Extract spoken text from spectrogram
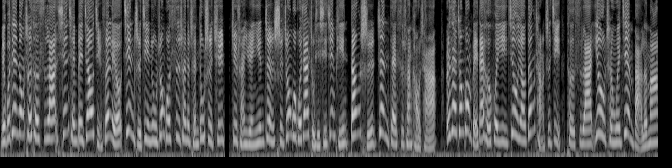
美国电动车特斯拉先前被交警分流，禁止进入中国四川的成都市区。据传原因正是中国国家主席习近平当时正在四川考察。而在中共北戴河会议就要登场之际，特斯拉又成为箭靶了吗？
